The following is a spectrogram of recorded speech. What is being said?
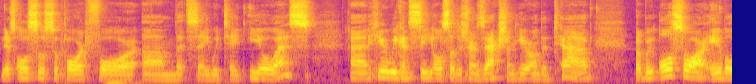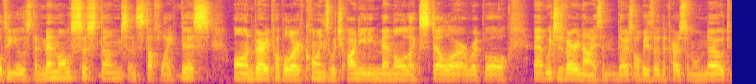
There's also support for, um, let's say we take EOS And here we can see also the transaction here on the tab but we also are able to use the memo systems and stuff like this on very popular coins which are needing memo like Stellar or Ripple, and which is very nice. And there's obviously the personal note.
